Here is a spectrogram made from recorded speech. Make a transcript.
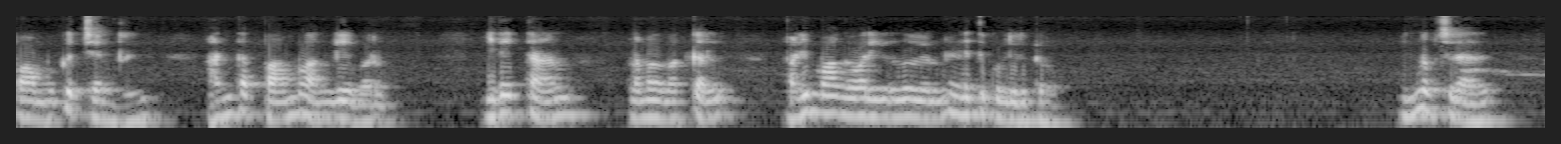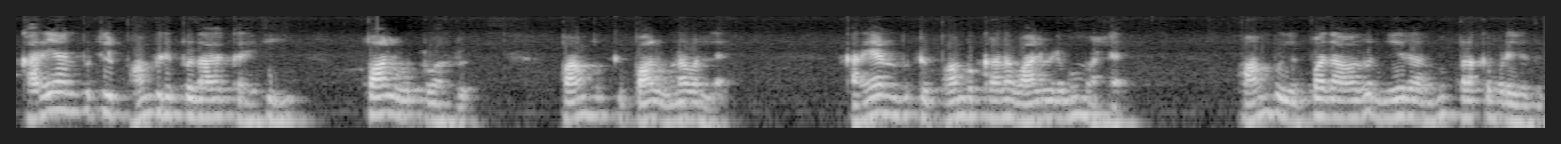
பாம்புக்கு சென்று அந்த பாம்பு அங்கே வரும். இதைத்தான் நம்ம மக்கள் பழிவாங்க வருகிறதோ என்று நினைத்துக் கொண்டிருக்கிறோம். இன்னும் சிலர் கரையான்பட்டில் பாம்பிருப்பதாக கருதி பால் ஊட்டுவார்கள். பாம்புக்கு பால் உணவல்ல. கரையான்பட்டு பாம்புக்கான வாழ்விடமும் அல்ல. பாம்பு எப்போதாவது நீராகவும் பழக்கமுடையது.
